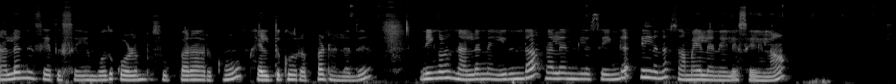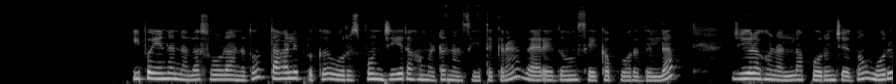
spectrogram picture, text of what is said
நல்லெண்ணெய் சேர்த்து செய்யும்போது குழம்பு சூப்பராக இருக்கும். ஹெல்த்துக்கும் ரொம்ப நல்லது. நீங்களும் நல்லெண்ணெய் இருந்தால் நல்லெண்ணெயில் செய்யுங்க. இல்லைன்னா சமையல் எண்ணெயில் செய்யலாம். இப்போ என்ன நல்லா சூடானதும் தாளிப்புக்கு ஒரு ஸ்பூன் ஜீரகம் மட்டும் நான் சேர்த்துக்கிறேன். வேறு எதுவும் சேர்க்க போகிறதில்ல ஜீரகம் நல்லா பொரிஞ்சதும் ஒரு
